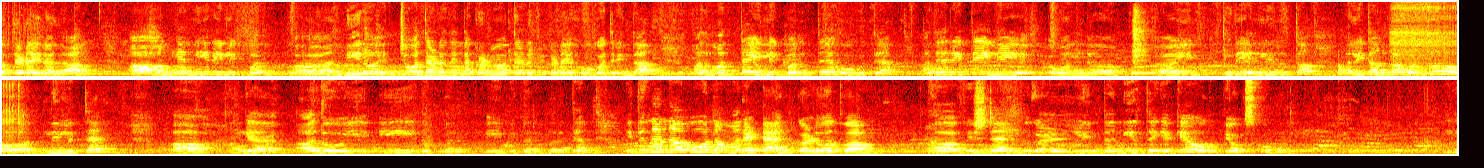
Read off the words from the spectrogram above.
ಒತ್ತಡ ಇರಲ್ಲ. ಹಾಗೆ ನೀರು ಇಲ್ಲಿಗೆ ಬಂದು ನೀರು ಹೆಚ್ಚು ಒತ್ತಡದಿಂದ ಕಡಿಮೆ ಒತ್ತಡದ ಕಡೆ ಹೋಗೋದ್ರಿಂದ ಅದು ಮತ್ತೆ ಇಲ್ಲಿಗೆ ಬರುತ್ತೆ, ಹೋಗುತ್ತೆ. ಅದೇ ರೀತಿ ಇಲ್ಲಿ ಒಂದು ಈ ತುದಿ ಎಲ್ಲಿರುತ್ತೋ ಅಲ್ಲಿ ತನಕ ಬಂದು ಅದು ನಿಲ್ಲುತ್ತೆ. ಹಾಗೆ ಅದು ಈ ಈ ಇದಕ್ಕೆ ಬರುತ್ತೆ ಈ ಮೀಟರ್ಗೆ ಬರುತ್ತೆ. ಇದನ್ನು ನಾವು ನಮ್ಮ ಮನೆ ಟ್ಯಾಂಕ್ಗಳು ಅಥವಾ ಫಿಶ್ ಟ್ಯಾಂಕ್ಗಳಿಂದ ನೀರು ತೆಗೆಯೋಕ್ಕೆ ಉಪಯೋಗಿಸ್ಕೋಬೋದು. ಈಗ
